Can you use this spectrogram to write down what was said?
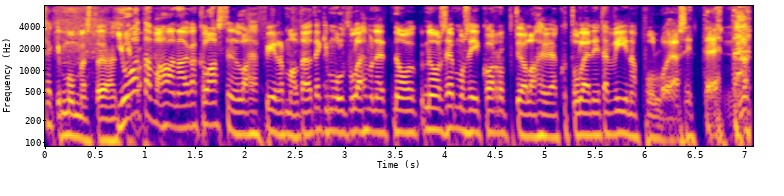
sekin mun mielestä on ihan kiva. Juotavahan on aika klassinen lahja firmalta. Jotenkin mulla tulee semmoinen, että ne on, ne on semmoisia korruptiolahjoja, kun tulee niitä viinapulloja sitten. Että. No,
